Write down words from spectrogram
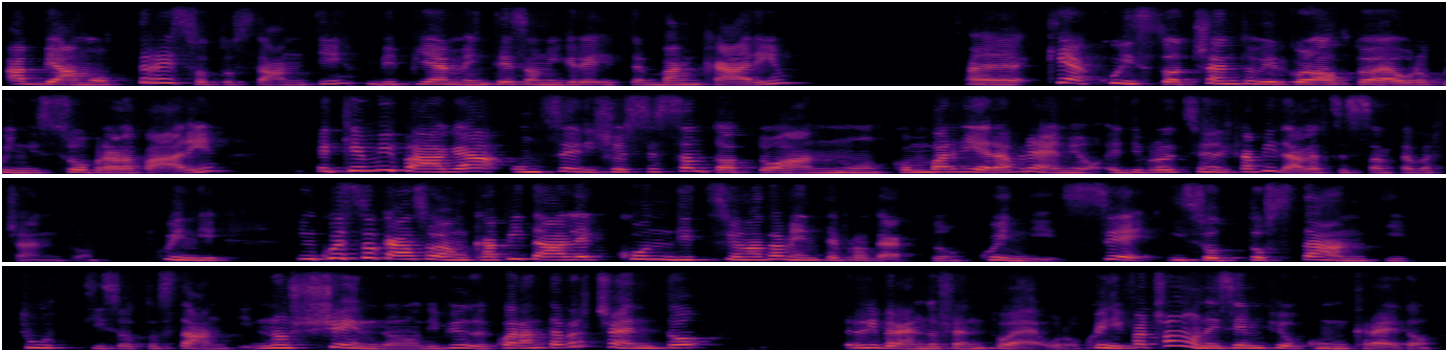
abbiamo tre sottostanti, BPM intesa Unicredit bancari, eh, che acquisto a 100,8 euro, quindi sopra la pari, e che mi paga un 16,68 annuo con barriera premio e di protezione del capitale al 60%. Quindi in questo caso è un capitale condizionatamente protetto, quindi se i sottostanti tutti i sottostanti non scendono di più del 40%, riprendo 100 euro. Quindi facciamo un esempio concreto.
